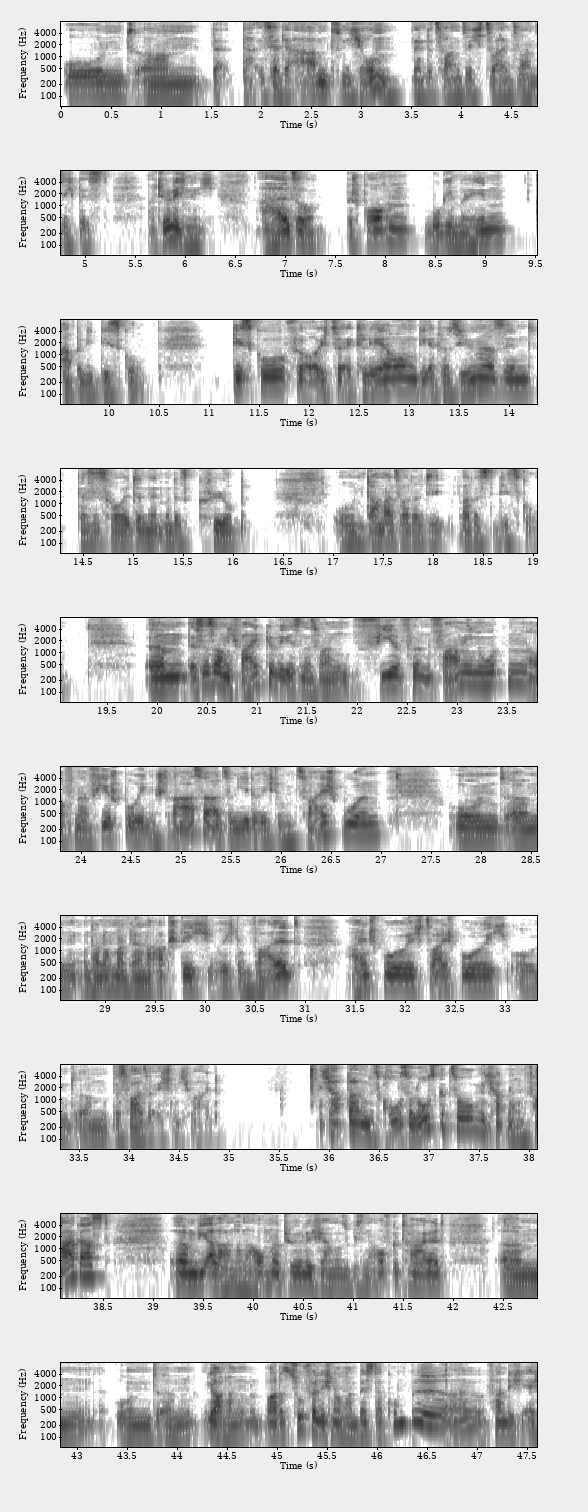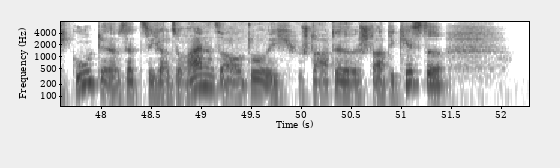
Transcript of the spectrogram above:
Und ähm, da, da ist ja der Abend nicht rum, wenn du 20, 22 bist. Natürlich nicht. Also besprochen, wo gehen wir hin? Ab in die Disco. Disco für euch zur Erklärung, die etwas jünger sind, das ist heute, nennt man das Club. Und damals war das die, war das die Disco. Ähm, das ist auch nicht weit gewesen. Es waren vier, fünf Fahrminuten auf einer vierspurigen Straße, also in jede Richtung zwei Spuren. Und, ähm, und dann nochmal ein kleiner Abstich Richtung Wald, einspurig, zweispurig. Und ähm, das war also echt nicht weit. Ich habe dann das Große losgezogen. Ich hatte noch einen Fahrgast ähm, wie alle anderen auch natürlich. Wir haben uns ein bisschen aufgeteilt. Ähm, und ähm, ja, dann war das zufällig noch mein bester Kumpel, äh, fand ich echt gut. Der setzt sich also rein ins Auto, ich starte, starte die Kiste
